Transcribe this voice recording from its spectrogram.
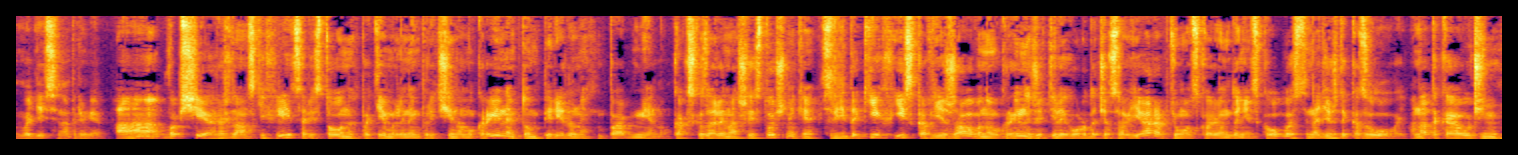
в Одессе, например, а вообще гражданских лиц, арестованных по тем или иным причинам Украины, потом переданных по обмену. Как сказали наши источники, среди таких исков есть жалоба на Украину жителей города Часовьяр, Артемовского района Донецкой области, Надежды Козловой. Она такая очень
